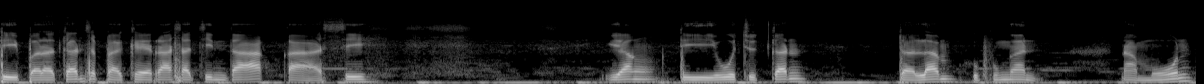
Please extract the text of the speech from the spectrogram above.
diibaratkan sebagai rasa cinta kasih yang diwujudkan dalam hubungan. Namun,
